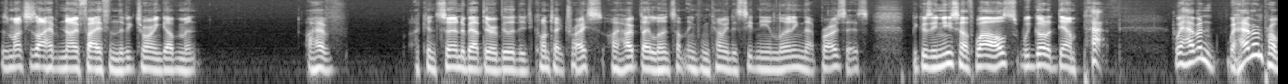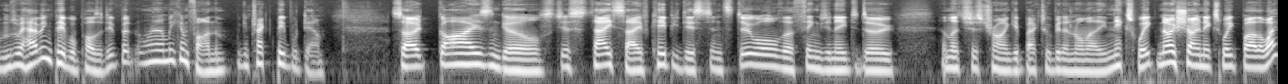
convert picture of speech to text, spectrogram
as much as I have no faith in the Victorian government, I have a concern about their ability to contact trace. I hope they learned something from coming to Sydney and learning that process, because in New South Wales we got it down pat. We're having we're having problems. We're having people positive, but well, we can find them. We can track people down. So, guys and girls, just stay safe, keep your distance, do all the things you need to do, and let's just try and get back to a bit of normality next week. No show next week, by the way,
